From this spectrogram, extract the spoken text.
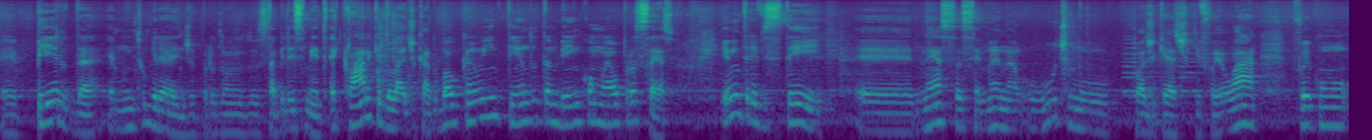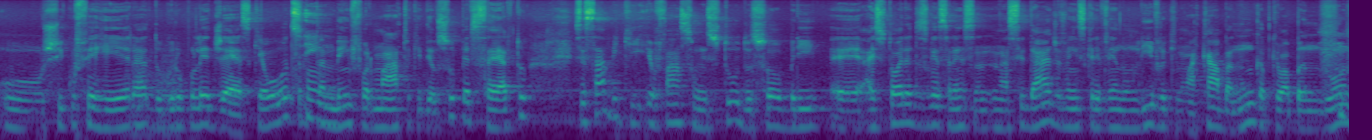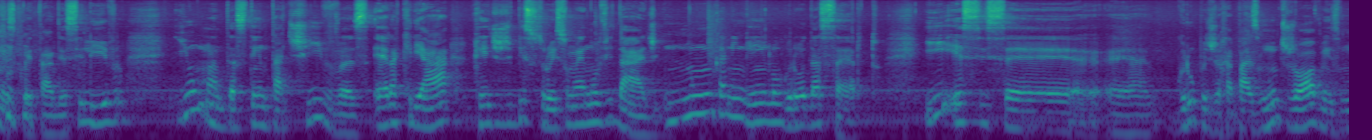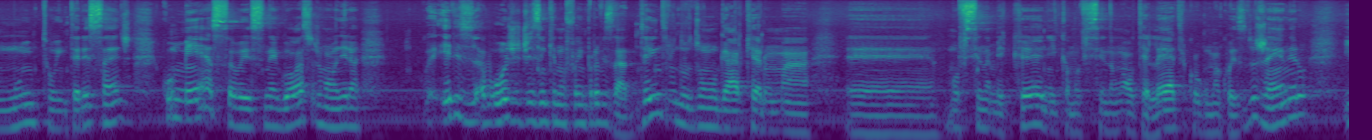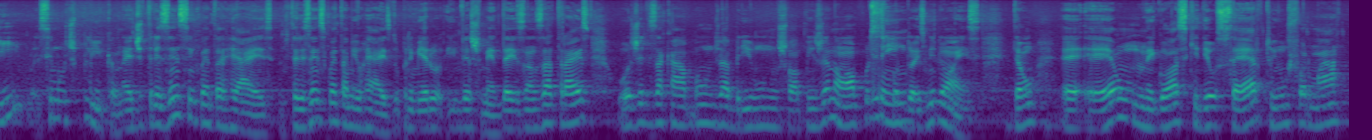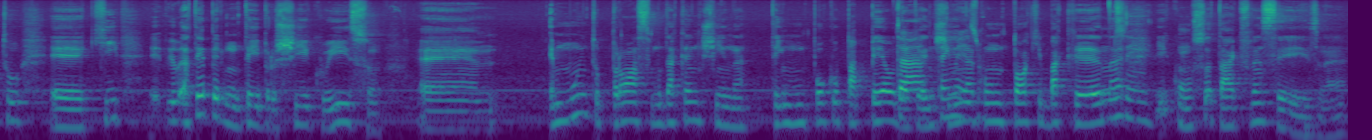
é, perda é muito grande para o dono do estabelecimento. É claro que do lado de cá do balcão eu entendo também como é o processo. Eu entrevistei é, nessa semana, o último podcast que foi ao ar foi com o Chico Ferreira, do grupo Le Jazz, que é outro Sim. também formato que deu super certo. Você sabe que eu faço um estudo sobre é, a história dos restaurantes na cidade. Eu venho escrevendo um livro que não acaba nunca, porque eu abandono esse coitado desse livro. E uma das tentativas era criar redes de bistrô. Isso não é novidade. Nunca ninguém logrou dar certo. E esses é, é, grupos de rapazes muito jovens, muito interessantes, começam esse negócio de uma maneira eles hoje dizem que não foi improvisado. Dentro de um lugar que era uma, é, uma oficina mecânica, uma oficina, um auto elétrico, alguma coisa do gênero, e se multiplicam. Né? De 350, reais, 350 mil reais do primeiro investimento 10 anos atrás, hoje eles acabam de abrir um no shopping Genópolis Sim. por 2 milhões. Então, é, é, um negócio que deu certo em um formato é, que... Eu até perguntei para o Chico isso... É, é muito próximo da cantina. Tem um pouco o papel tá, da cantina com um toque bacana Sim. e com um sotaque francês, né?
